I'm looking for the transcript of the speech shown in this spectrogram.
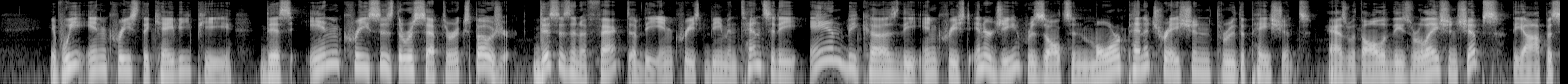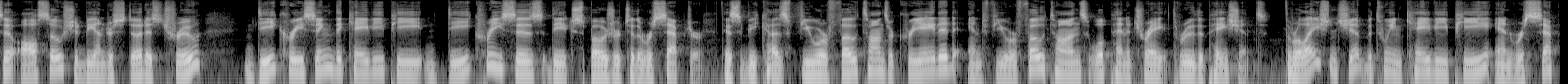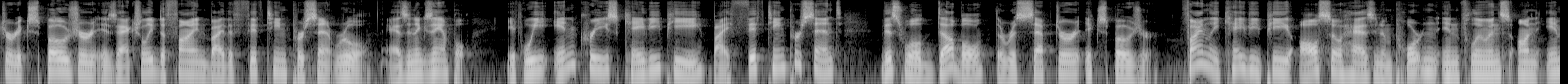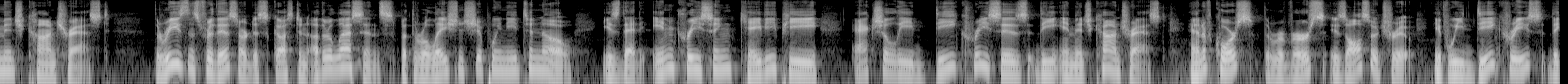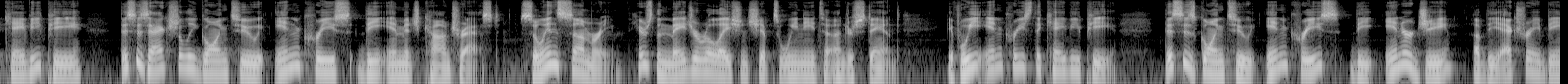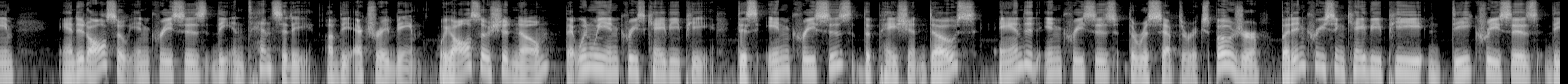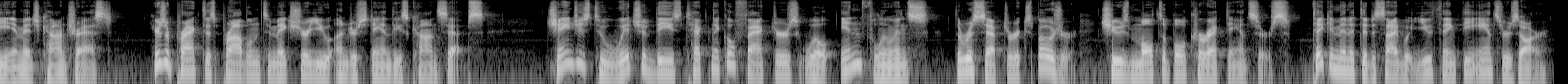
If we increase the KVP, this increases the receptor exposure. This is an effect of the increased beam intensity and because the increased energy results in more penetration through the patient. As with all of these relationships, the opposite also should be understood as true. Decreasing the KVP decreases the exposure to the receptor. This is because fewer photons are created and fewer photons will penetrate through the patient. The relationship between KVP and receptor exposure is actually defined by the 15% rule. As an example, if we increase KVP by 15%, this will double the receptor exposure. Finally, KVP also has an important influence on image contrast. The reasons for this are discussed in other lessons, but the relationship we need to know is that increasing KVP actually decreases the image contrast. And of course, the reverse is also true. If we decrease the KVP, this is actually going to increase the image contrast. So in summary, here's the major relationships we need to understand. If we increase the KVP, this is going to increase the energy of the X-ray beam and it also increases the intensity of the X-ray beam. We also should know that when we increase KVP, this increases the patient dose and it increases the receptor exposure, but increasing KVP decreases the image contrast. Here's a practice problem to make sure you understand these concepts. Changes to which of these technical factors will influence the receptor exposure. Choose multiple correct answers. Take a minute to decide what you think the answers are.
